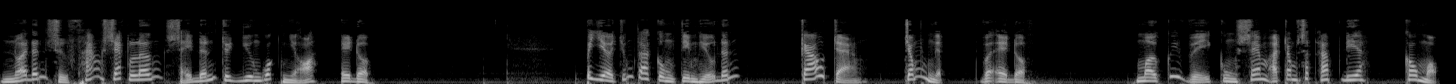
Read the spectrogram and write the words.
nói đến sự phán xét lớn xảy đến cho dương quốc nhỏ Edom. Bây giờ chúng ta cùng tìm hiểu đến cáo trạng chống nghịch với Edom. Mời quý vị cùng xem ở trong sách Abdia câu 1.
